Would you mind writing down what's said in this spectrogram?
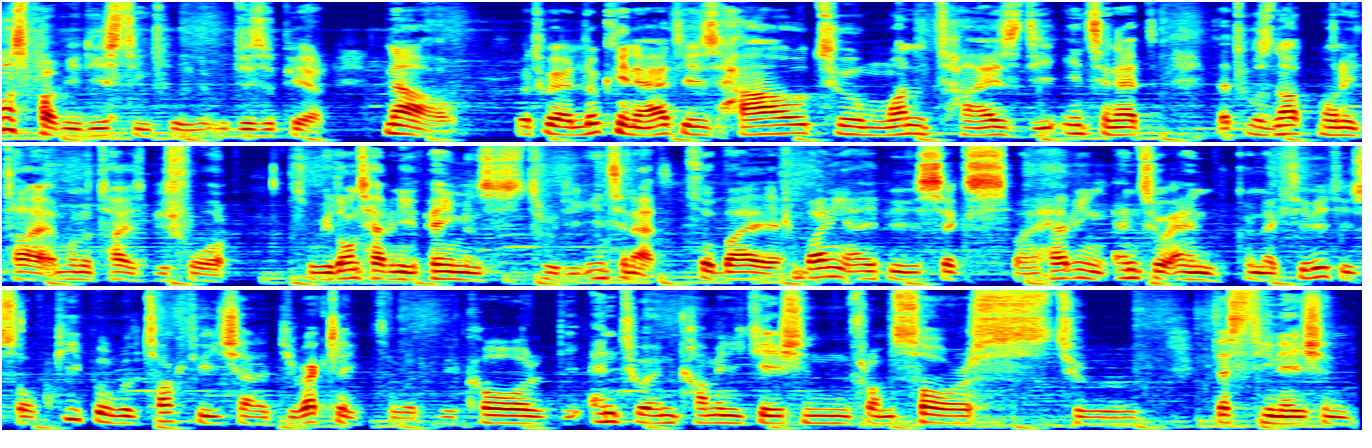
most probably these things will, will disappear. Now, what we are looking at is how to monetize the internet that was not monetized before. So we don't have any payments through the internet. So by combining IPv6, by having end-to-end connectivity, so people will talk to each other directly. So what we call the end-to-end communication from source to destination.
